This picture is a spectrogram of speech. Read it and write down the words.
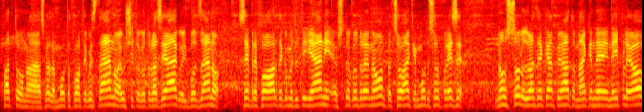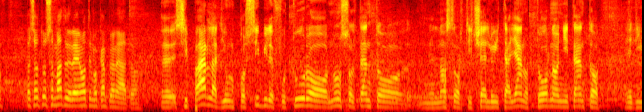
fatto una squadra molto forte quest'anno, è uscito contro l'Asiago, il Bolzano sempre forte come tutti gli anni, è uscito contro Renon, perciò anche molte sorprese non solo durante il campionato ma anche nei, nei playoff, perciò tutto sommato direi un ottimo campionato. Eh, si parla di un possibile futuro non soltanto nel nostro orticello italiano, torna ogni tanto eh, di,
